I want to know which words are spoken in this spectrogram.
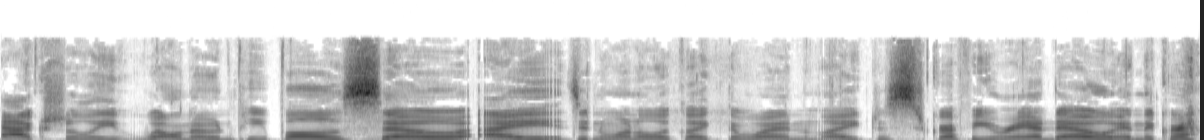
actually well-known people, mm-hmm. so I didn't want to look like the one like just scruffy rando in the crowd.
